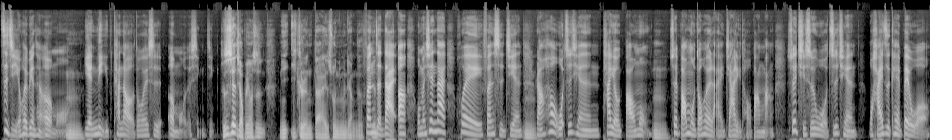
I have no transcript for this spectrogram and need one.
自己也会变成恶魔，嗯，眼里看到的都会是恶魔的行径。可是现在小朋友是你一个人带，还是说你们两个分？着带，嗯，我们现在会分时间，嗯然后我之前他有保姆，嗯所以保姆都会来家里头帮忙。所以其实我之前我孩子可以被我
